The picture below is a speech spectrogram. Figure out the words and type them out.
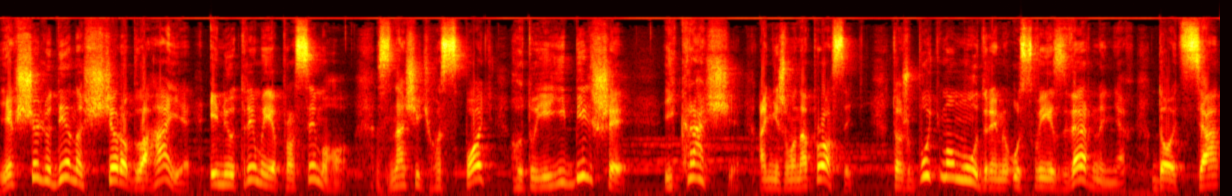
Якщо людина щиро благає і не отримує просимого, значить Господь готує їй більше і краще, аніж вона просить. Тож будьмо мудрими у своїх зверненнях до Отця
